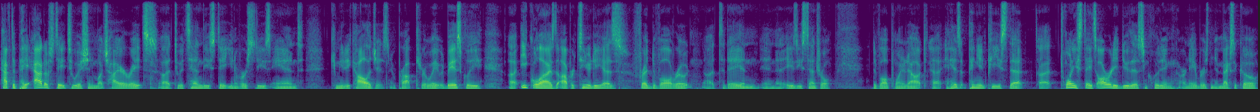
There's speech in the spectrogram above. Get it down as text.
have to pay out of state tuition much higher rates uh, to attend these state universities and community colleges. And Prop 308 would basically uh, equalize the opportunity, as Fred DuVal wrote uh, today in, in AZ Central. DuVal pointed out uh, in his opinion piece that uh, 20 states already do this, including our neighbors in New Mexico,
